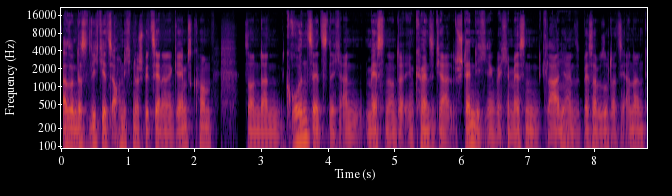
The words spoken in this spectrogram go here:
Also und das liegt jetzt auch nicht nur speziell an der Gamescom, sondern grundsätzlich an Messen. Und in Köln sind ja ständig irgendwelche Messen. Klar, die mhm. einen sind besser besucht als die anderen.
